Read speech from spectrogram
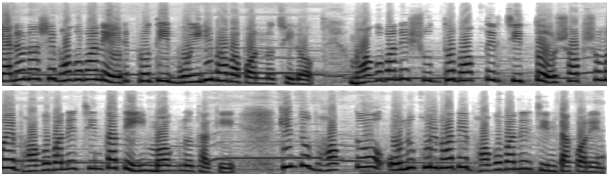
কেননা সে ভগবানের প্রতি বৈরী ভাবাপন্ন ছিল। ভগবানের শুদ্ধ ভক্তের চিত্ত সবসময় ভগবানের চিন্তাতেই মগ্ন থাকে। কিন্তু ভক্ত অনুকূলভাবে ভগবানের চিন্তা করেন,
